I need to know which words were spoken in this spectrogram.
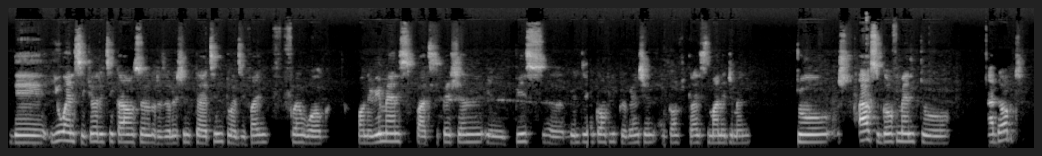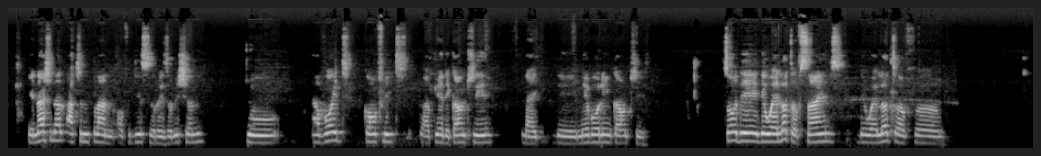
the UN Security Council Resolution 1325 framework on women's participation in peace uh, building, conflict prevention, and conflict crisis management to ask government to adopt a national action plan of this resolution to avoid conflict to appear in the country like the neighboring country. So there were a lot of signs there were a lot of uh,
